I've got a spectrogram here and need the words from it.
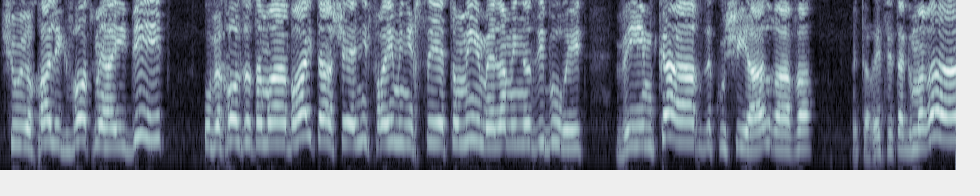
שהוא יוכל לגבות מהעידית, ובכל זאת אמרה הברייתא שאין נפרעים מנכסי יתומים אלא מן הזיבורית, ואם כך זה קושייה על רבא. מתרצת הגמרא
